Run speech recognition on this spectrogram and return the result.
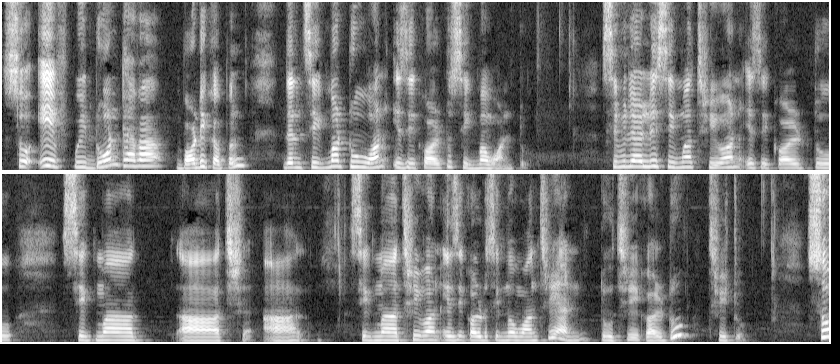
So if we don't have a body couple then sigma 2 1 is equal to sigma 1 2 similarly sigma 3 1 is equal to sigma uh, uh, sigma 3 1 is equal to sigma 1 3 and 2 3 equal to 3 2 so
